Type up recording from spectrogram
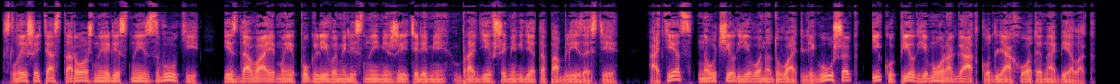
слышать осторожные лесные звуки, издаваемые пугливыми лесными жителями, бродившими где-то поблизости, Отец научил его надувать лягушек и купил ему рогатку для охоты на белок.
